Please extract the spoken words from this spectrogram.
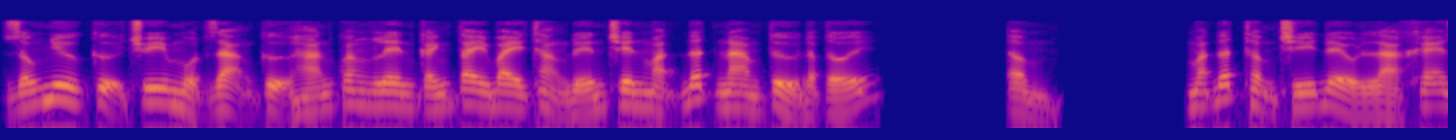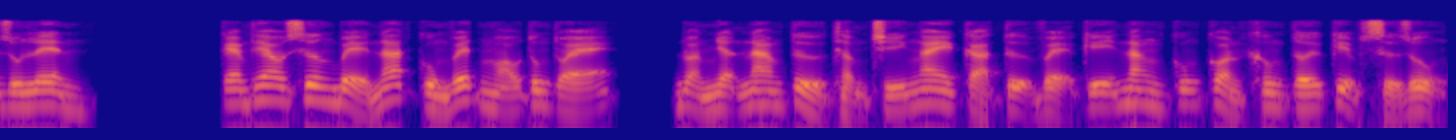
Giống như cự truy một dạng cự hán quăng lên cánh tay bay thẳng đến trên mặt đất nam tử đập tới. Ẩm. Mặt đất thậm chí đều là khe run lên. Kèm theo xương bể nát cùng vết máu tung tóe, đoạn nhận nam tử thậm chí ngay cả tự vệ kỹ năng cũng còn không tới kịp sử dụng,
